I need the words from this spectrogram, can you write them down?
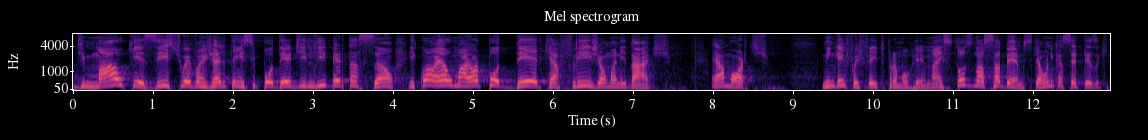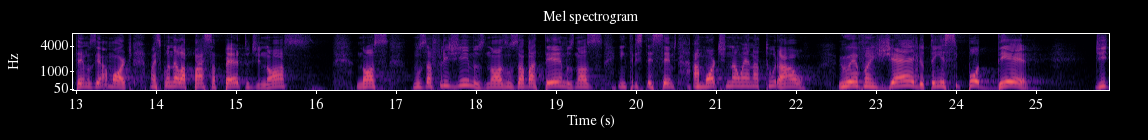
de mal que existe, o Evangelho tem esse poder de libertação. E qual é o maior poder que aflige a humanidade? É a morte. Ninguém foi feito para morrer, mas todos nós sabemos que a única certeza que temos é a morte. Mas quando ela passa perto de nós, nós nos afligimos, nós nos abatemos, nós entristecemos. A morte não é natural. E o Evangelho tem esse poder de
